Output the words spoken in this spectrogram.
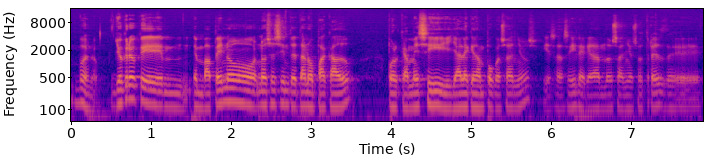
bueno, yo creo que Mbappé no, no se siente tan opacado porque a Messi ya le quedan pocos años, y es así, le quedan dos años o tres de,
